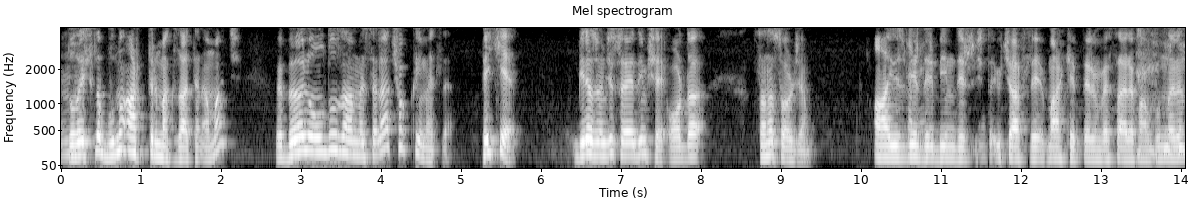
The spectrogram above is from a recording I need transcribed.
Hı. Dolayısıyla bunu arttırmak zaten amaç ve böyle olduğu zaman mesela çok kıymetli. Peki biraz önce söylediğim şey orada sana soracağım. A101'dir, BİM'dir, işte 3 harfli marketlerin vesaire falan bunların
